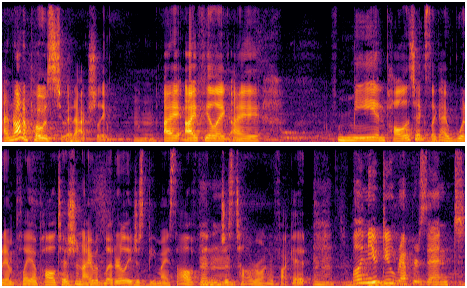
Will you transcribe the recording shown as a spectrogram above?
I'm not opposed to it actually. Mm-hmm. I I feel like I. Me in politics, like I wouldn't play a politician. I would literally just be myself and just tell everyone to fuck it. Well, and you do represent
